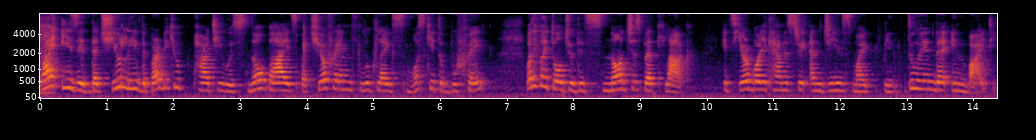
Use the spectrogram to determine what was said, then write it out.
Why is it that you leave the barbecue party with no bites but your friends look like mosquito buffet? What if I told you this is not just bad luck? It's your body chemistry and genes might be doing the inviting.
